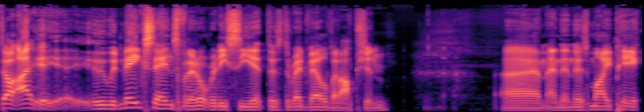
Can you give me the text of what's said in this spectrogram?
so I, it would make sense, but I don't really see it. There's the red velvet option, um, and then there's my pick,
